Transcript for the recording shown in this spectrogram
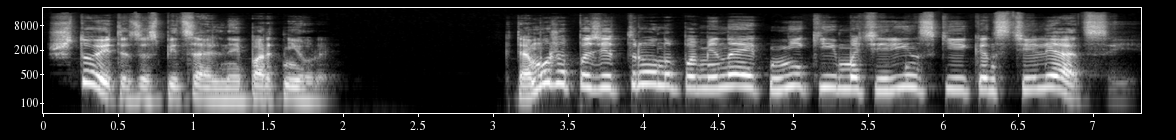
Что это за специальные партнеры? К тому же позитрон упоминает некие материнские констелляции.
